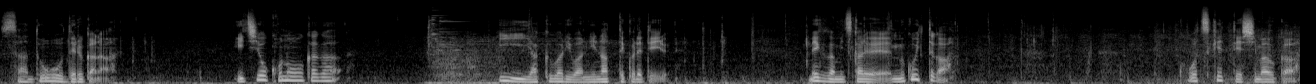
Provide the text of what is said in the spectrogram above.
さあどう出るかな。一応この丘がいい役割は担ってくれている。メグが見つかる。向こう行ったか。ここつけてしまうか。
